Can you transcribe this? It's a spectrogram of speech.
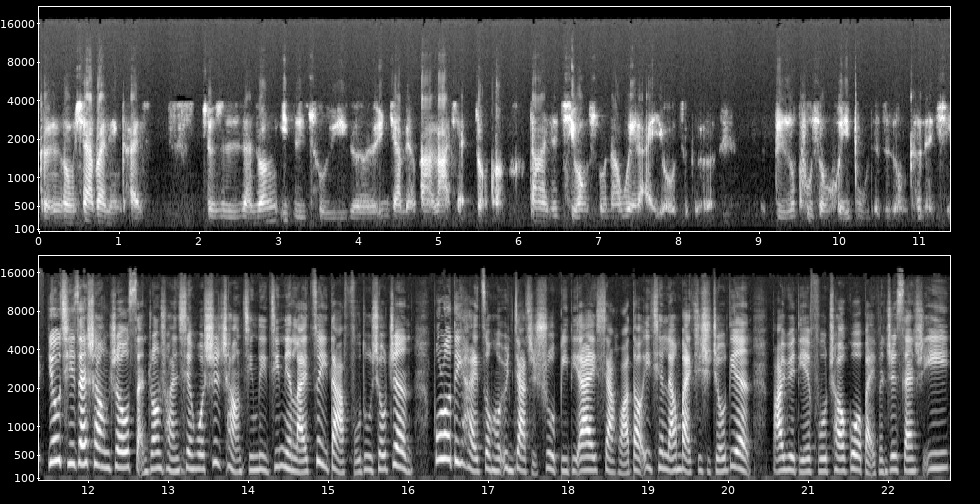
可能从下半年开始，就是染装一直处于一个运价没有办法拉起来的状况，当然是期望说，那未来有这个。比如库存回补的这种可能性，尤其在上周，散装船现货市场经历今年来最大幅度修正，波罗的海综合运价指数 BDI 下滑到一千两百七十九点，八月跌幅超过百分之三十一。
